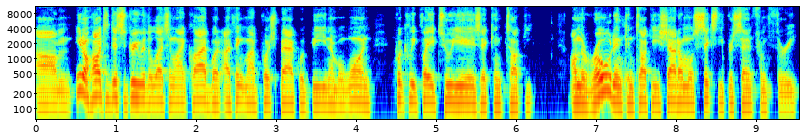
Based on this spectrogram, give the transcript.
um, you know, hard to disagree with a legend like Clyde, but I think my pushback would be number one, Quickley played two years at Kentucky. On the road in Kentucky, he shot almost 60% from three.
